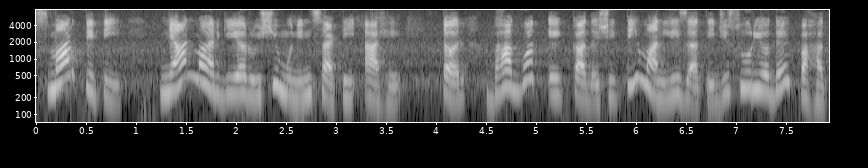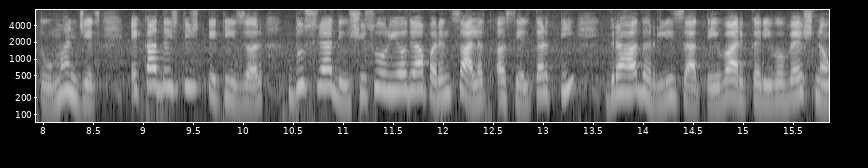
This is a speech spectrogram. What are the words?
स्मार्त तिथी ज्ञानमार्गीय ऋषीमुनींसाठी आहे. तर भागवत एकादशी ती मानली जाते जी सूर्योदय पाहतो. म्हणजेच एकादशी तिथी जर दुसऱ्या दिवशी सूर्योदयापर्यंत चालत असेल तर ती ग्रह धरली जाते. वारकरी व वैष्णव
